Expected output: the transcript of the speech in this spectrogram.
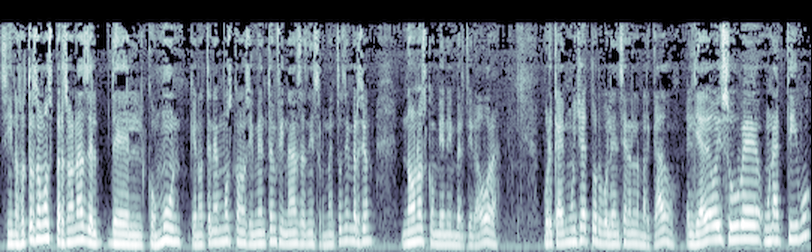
Si nosotros somos personas del, del común, que no tenemos conocimiento en finanzas ni instrumentos de inversión, no nos conviene invertir ahora, porque hay mucha turbulencia en el mercado. El día de hoy sube un activo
